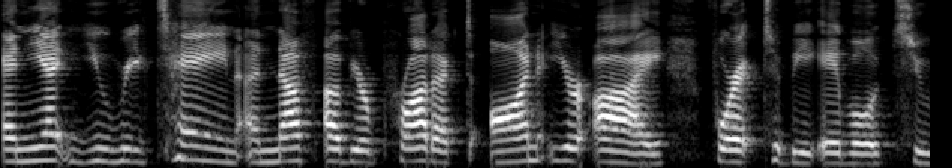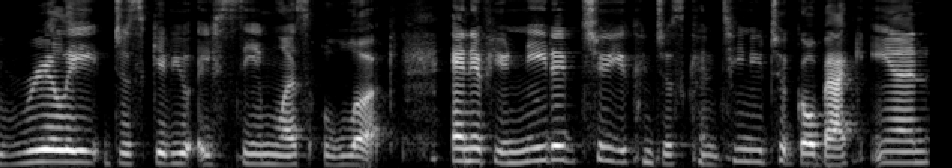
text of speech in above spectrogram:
And yet you retain enough of your product on your eye for it to be able to really just give you a seamless look. And if you needed to you can just continue to go back in.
